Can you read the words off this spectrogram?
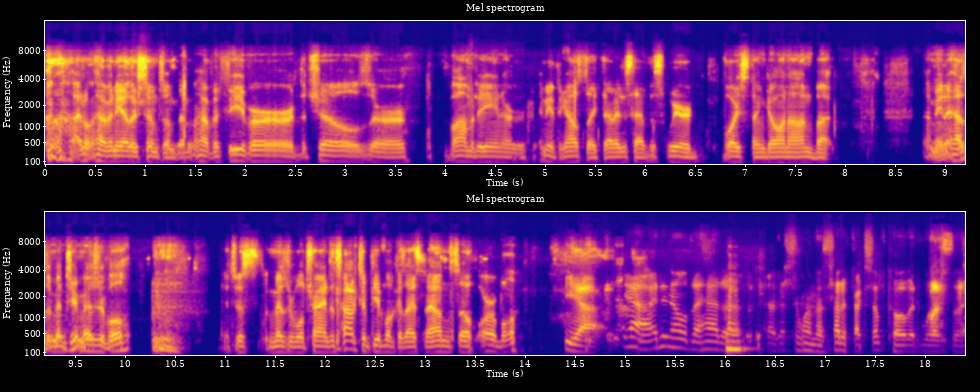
I don't have any other symptoms. I don't have a fever, or the chills, or vomiting, or anything else like that. I just have this weird voice thing going on. But I mean, it hasn't been too miserable. it's just miserable trying to talk to people because I sound so horrible. Yeah, yeah, I didn't know that had a. That's one of the side effects of COVID was the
